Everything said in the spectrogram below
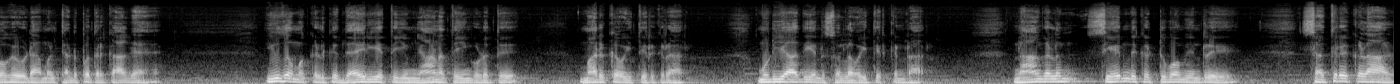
போக விடாமல் தடுப்பதற்காக யூத மக்களுக்கு தைரியத்தையும் ஞானத்தையும் கொடுத்து மறுக்க வைத்திருக்கிறார். முடியாது என்று சொல்ல வைத்திருக்கின்றார். நாங்களும் சேர்ந்து கட்டுவோம் என்று சத்துருக்களால்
